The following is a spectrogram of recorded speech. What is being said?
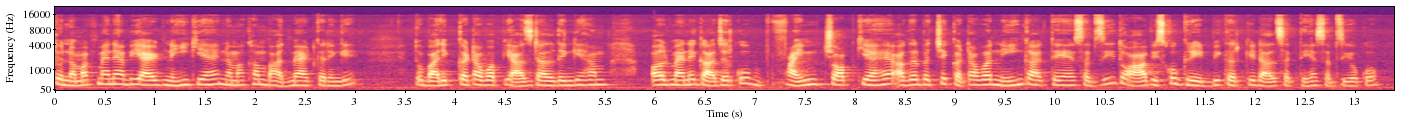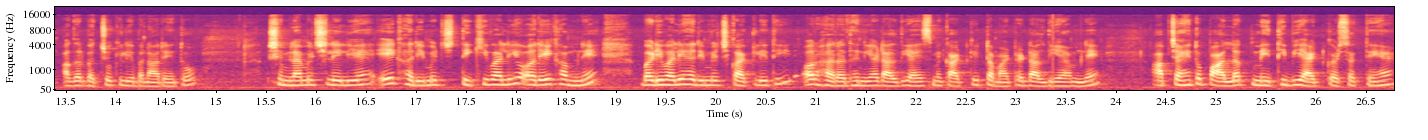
तो नमक मैंने अभी ऐड नहीं किया है। नमक हम बाद में ऐड करेंगे। तो बारीक कटा हुआ प्याज डाल देंगे हम। और मैंने गाजर को फाइन चॉप किया है। अगर बच्चे कटा हुआ नहीं खाते हैं सब्ज़ी तो आप इसको ग्रेट भी करके डाल सकते हैं सब्ज़ियों को, अगर बच्चों के लिए बना रहे हैं तो। शिमला मिर्च ले लिए एक हरी मिर्च तीखी वाली और एक हमने बड़ी वाली हरी मिर्च काट ली थी और हरा धनिया डाल दिया है। इसमें काट के टमाटर डाल दिया हमने। आप चाहें तो पालक, मेथी भी ऐड कर सकते हैं।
